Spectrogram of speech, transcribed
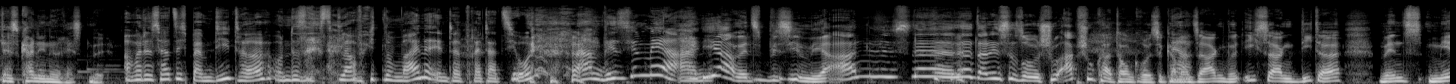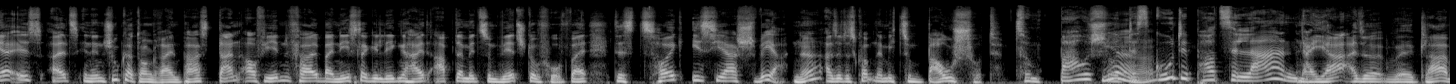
das kann in den Restmüll. Aber das hört sich beim Dieter, und das ist, glaube ich, nur meine Interpretation, ein bisschen mehr an. Ja, wenn es ein bisschen mehr an ist, äh, dann ist es so Schuh ab Schuhkartongröße, kann Ja. man sagen. Würde ich sagen, Dieter, wenn es mehr ist, als in den Schuhkarton reinpasst, dann auf jeden Fall bei nächster Gelegenheit ab damit zum Wertstoffhof, weil das Zeug ist ja schwer. Ne? Also das kommt nämlich zum Bauschutt. Zum Bauschutt, Ja. das gute Porzellan. Naja, also äh, klar,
